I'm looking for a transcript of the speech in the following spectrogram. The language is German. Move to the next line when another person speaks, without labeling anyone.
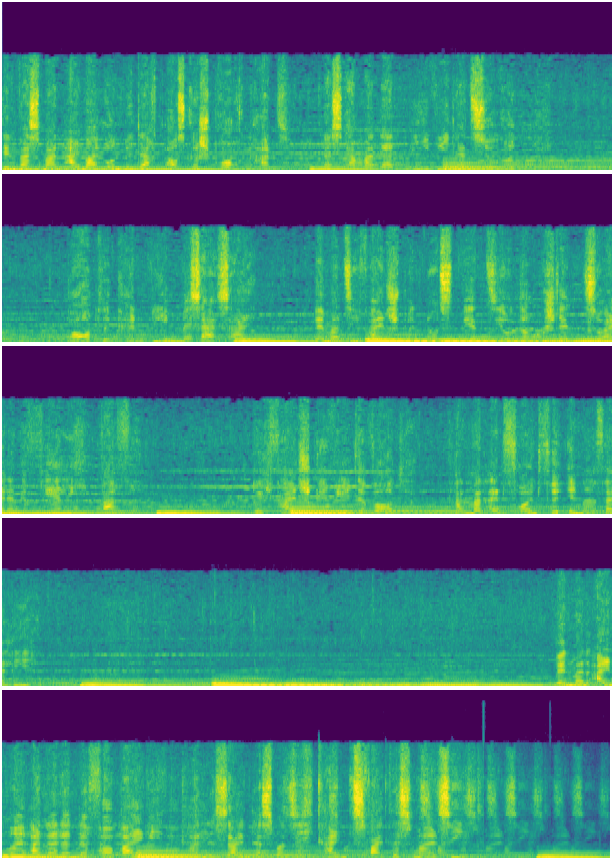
Denn was man einmal unbedacht ausgesprochen hat, das kann man dann nie wieder zurücknehmen. Worte können wie Messer sein. Wenn man sie falsch benutzt, werden sie unter Umständen zu einer gefährlichen Waffe. Durch falsch gewählte Worte kann man einen Freund für immer verlieren. Wenn man einmal aneinander vorbeigeht, kann es sein, dass man sich kein zweites Mal sieht.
